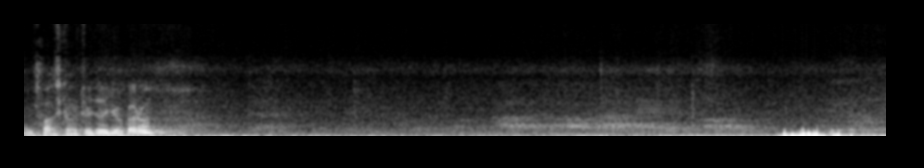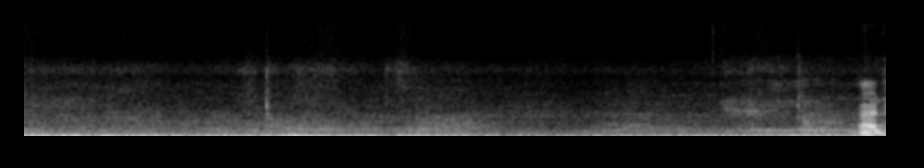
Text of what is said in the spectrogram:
We'll first go to the yoga room. and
